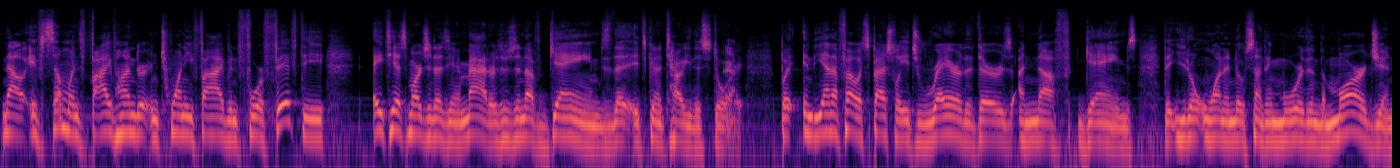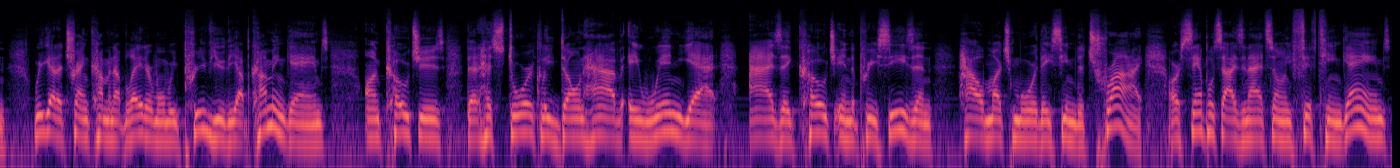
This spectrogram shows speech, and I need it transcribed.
Now, if someone's 525 and 450, ATS margin doesn't even matter. There's enough games that it's going to tell you the story. But in the NFL, especially, it's rare that there's enough games that you don't want to know something more than the margin. We got a trend coming up later when we preview the upcoming games on coaches that historically don't have a win yet as a coach in the preseason, how much more they seem to try. Our sample size in that's only 15 games,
